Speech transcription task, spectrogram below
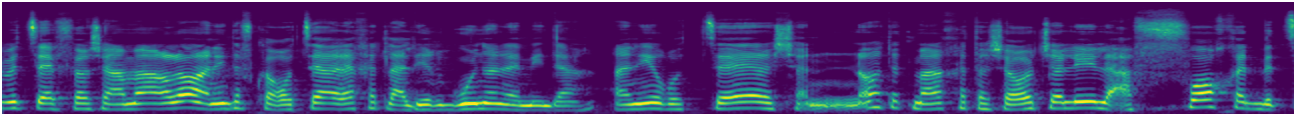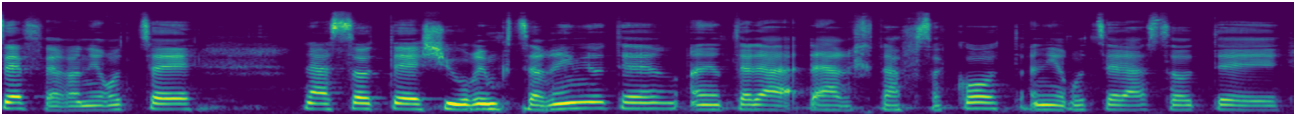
בית ספר שאמר לא אני דווקא רוצה ללכת על ארגון הלמידה. אני רוצה לשנות את מערכת השעות שלי להפוך את בית ספר. אני רוצה לעשות uh, שיעורים קצרים יותר, אני רוצה לה, להעריך את ההפסקות, אני רוצה לעשות uh,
